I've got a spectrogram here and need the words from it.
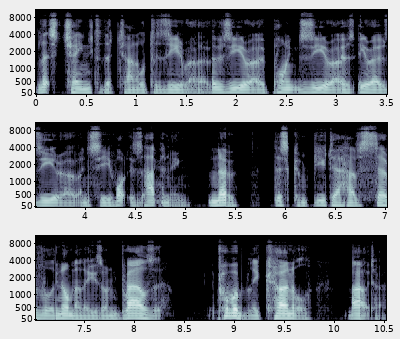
Let's change the channel to 0, 0.000 and see what is happening. No, this computer has several anomalies on browser. Probably kernel, router.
